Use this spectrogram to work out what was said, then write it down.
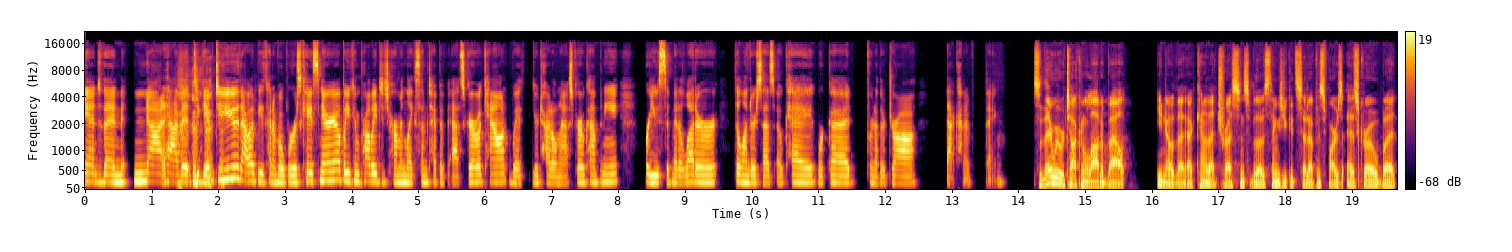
and then not have it to give to you that would be kind of a worst case scenario but you can probably determine like some type of escrow account with your title and escrow company where you submit a letter the lender says okay we're good for another draw that kind of thing. So there we were talking a lot about, you know, that kind of that trust and some of those things you could set up as far as escrow, but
